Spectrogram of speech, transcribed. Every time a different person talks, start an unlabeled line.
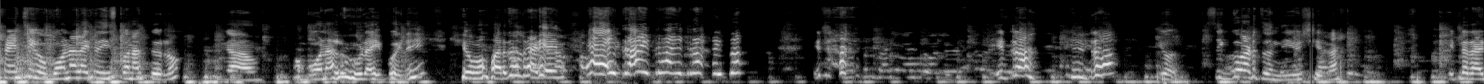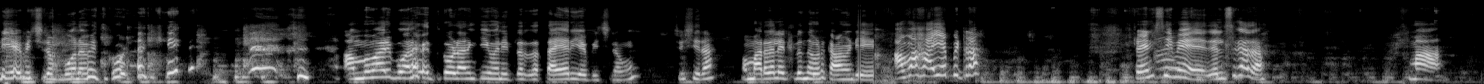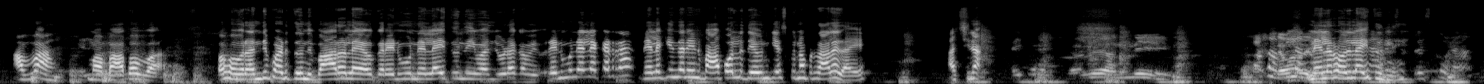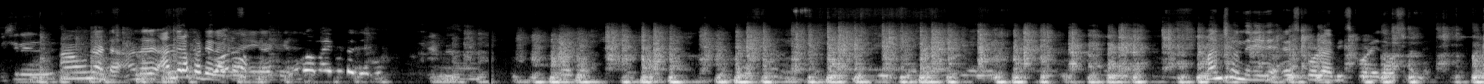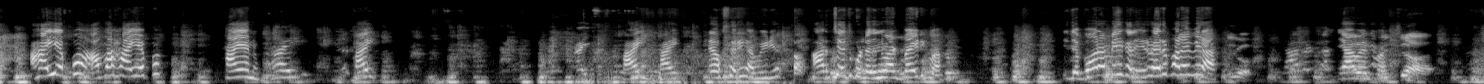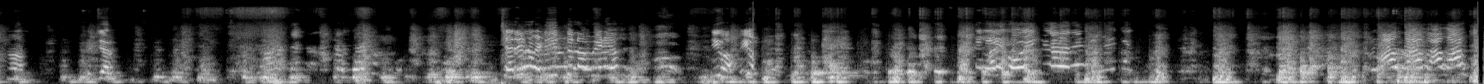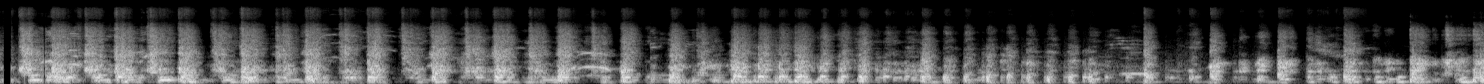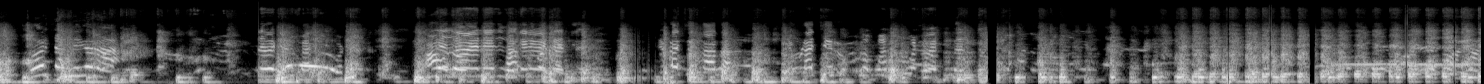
Friends ఇక బోనాలు అయితే తీసుకొని వస్తుర్రు. ఇక మా బోనాలు కూడా అయిపోయినాయి. ఇక మా మరదలు రెడీ అయింది. ఇట్రా ఇట్రా ఇట్రా ఇట్రా ఇట్రా ఇట్రా ఇగో సిగ్గు పడుతుంది చూసిర్రా. ఇట్లా రెడీ అయిపించడం బోనం ఎత్తుకోవడానికి. అమ్మవారి బోనం ఎత్తుకోవడానికి ఈమెను ఇట్లా తయారు చేయించినాము. చూసిరా మా మరదలు ఎట్లుందో కూడా కామెంట్ చేయ. అమ్మ హాయ్ చెప్పిట్రా ఫ్రెండ్స్ ఈమె తెలుసు కదా? మా అవ్వ మా బాపవ్వ. ఓహో రంది పడుతుంది బారోలే ఒక రెండు మూడు నెలలు అవుతుంది ఇవన్నీ చూడక రెండు మూడు నెలలు ఎక్కడరా? నెల కింద నేను బాపోళ్ళు దేవునికి వేసుకున్నప్పుడు రాలేదా? వచ్చిన.
అవే అన్ని.
నెల రోజులు అవుతుంది
మిషన్ ఏది
అవునట అందరు అందరు ఒకటే రకం ఉంది నీదే డ్రెస్ కోడ్ బిస్కోడ్ ఏదో వస్తుంది హాయ్ చెప్పు అవ్వ హాయ్ చెప్పు హాయ్ అను. హాయ్ హాయ్ హాయ్ హాయ్ ఒకసారి ఆ వీడియో అరచేతుకుంటుంది నువ్వు అటు బయటికి వా. ఇది బోరం మీద కదా ఇరవై రూపాయలు మీరా యాభై రూపాయలు. ఇచ్చారు సరే నువ్వు తీస్తున్నావు వీడియో? ఇగో ఇగో.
